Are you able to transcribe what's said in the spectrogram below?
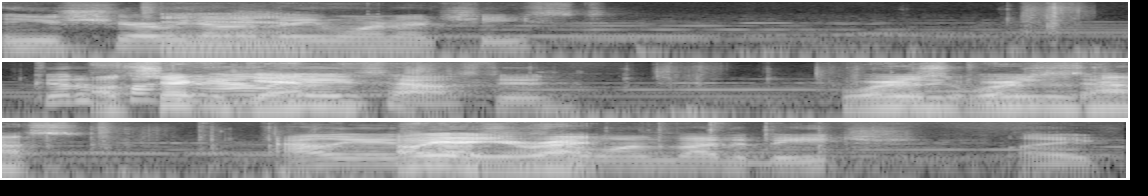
Are you sure we don't have Yeah. any more in our cheest? Go to I'll fucking check again. Ali A's house, dude. Where's Where's his house? Ali A's Oh, yeah, house you're is right. the one by the beach. Like,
